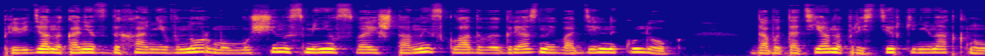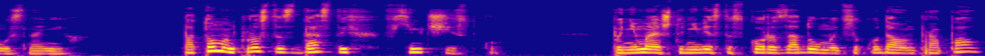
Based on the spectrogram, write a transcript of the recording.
Приведя, наконец, дыхание в норму, мужчина сменил свои штаны, складывая грязные в отдельный кулек, дабы Татьяна при стирке не наткнулась на них. Потом он просто сдаст их в химчистку. Понимая, что невеста скоро задумается, куда он пропал,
